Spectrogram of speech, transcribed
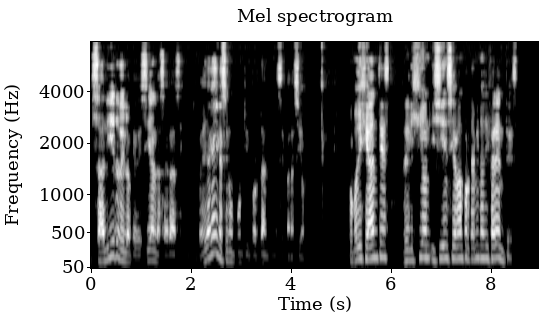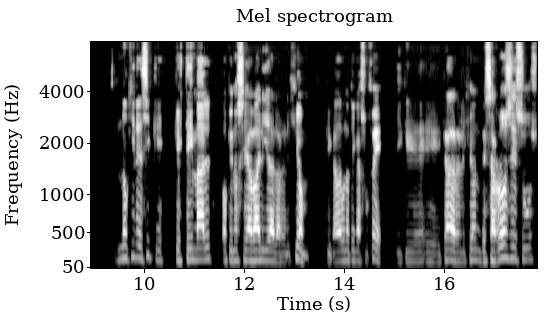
salir de lo que decían las Sagradas Escrituras. Y acá hay que hacer un punto importante, una separación. Como dije antes, religión y ciencia van por caminos diferentes. No quiere decir que, esté mal o que no sea válida la religión, que cada uno tenga su fe y que eh, cada religión desarrolle sus,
